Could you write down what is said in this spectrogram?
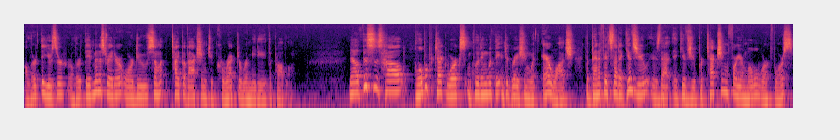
alert the user, alert the administrator, or do some type of action to correct or remediate the problem. Now, this is how GlobalProtect works, including with the integration with AirWatch the benefits that it gives you is that it gives you protection for your mobile workforce.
